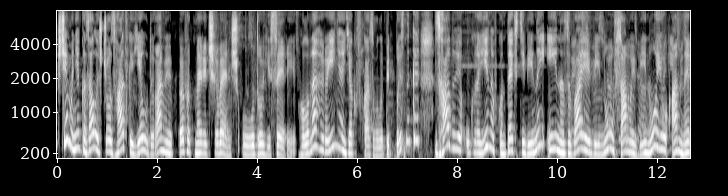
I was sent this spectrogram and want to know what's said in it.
Ще мені казали, що згадки є у дорамі Perfect Marriage Revenge у другій серії. Головна героїня, як вказували підписники, згадує Україну в контексті війни і називає війну саме війною, а не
